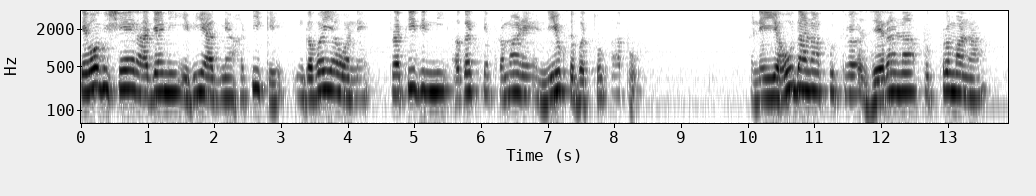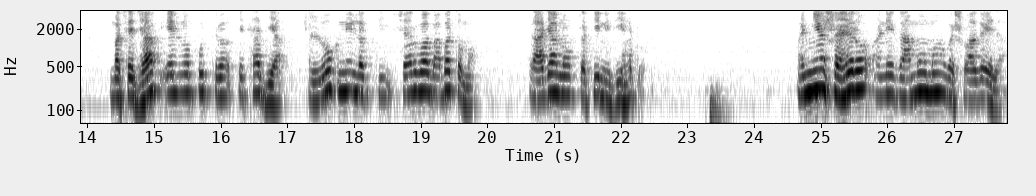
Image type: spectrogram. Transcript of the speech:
તેઓ વિશે રાજાની એવી આજ્ઞા હતી કે ગવૈયાઓને પ્રતિદિનની અગત્ય પ્રમાણે નિયુક્ત ભથ્થો આપવું અને યહૂદાના પુત્ર ઝેરાના પુત્રોમાંના મસેઝાબ એલનો પુત્ર પેથાદિયા લોકને લગતી સર્વ બાબતોમાં રાજાનો પ્રતિનિધિ હતો. અન્ય શહેરો અને ગામોમાં વસવા ગયેલા.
